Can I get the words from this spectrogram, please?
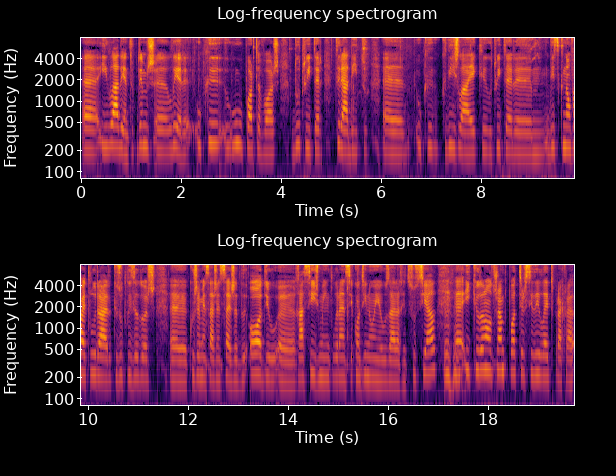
Eh, e lá dentro podemos eh, ler o que o porta-voz do Twitter terá dito. Eh, o que, o que diz lá é que o Twitter eh, disse que não vai tolerar que os utilizadores eh, cuja mensagem seja de ódio, racismo e intolerância continuem a usar a rede social eh, e que o Donald Trump pode ter sido eleito para a,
